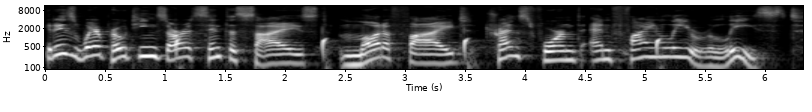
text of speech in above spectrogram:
It is where proteins are synthesized, modified, transformed, and finally released.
